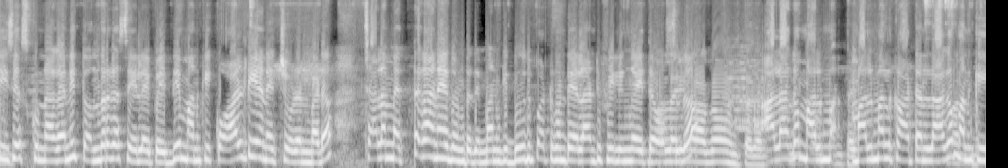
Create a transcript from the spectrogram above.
తీసేసుకున్నా గానీ తొందరగా సేల్ అయిపోయింది మనకి క్వాలిటీ అనేది చూడండి మేడం చాలా మెత్తగా అనేది ఉంటది. మనకి దూది పట్టుకుంటే ఎలాంటి ఫీలింగ్ అయితే వస్తుందో అలాగా మల్మ మల్మల్ కాటన్ లాగా మనకి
